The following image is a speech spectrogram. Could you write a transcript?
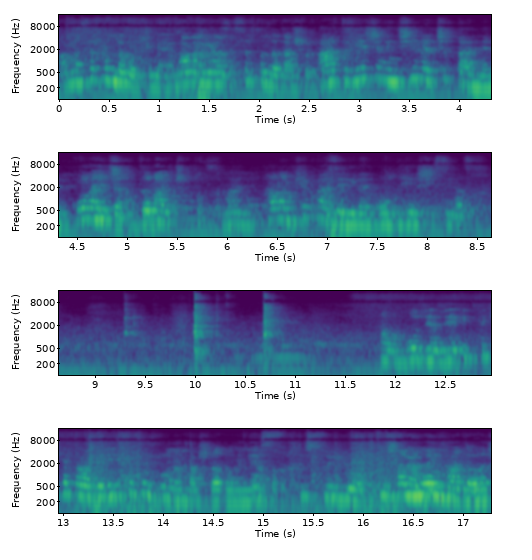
Ama sırtımda götürmüyorum. Halam yazık sırtında taşırdı. Artık her şeyin çiğleri çıktı annem. Kolay çıktı. Kolay çıktı kızım aynen. Halam kepazeliyle oldu her şeysi yazık. Halam boz yazıya gittik hep abeli susuzluğuna başladı onun yazık. Hiç suyu yok. Hiç İnşallah suyu da olmadı.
